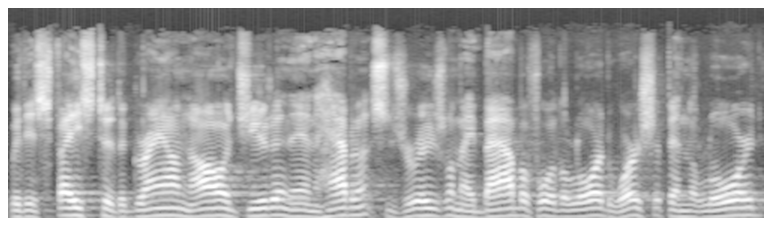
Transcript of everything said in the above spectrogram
with his face to the ground, and all Judah and the inhabitants of Jerusalem may bow before the Lord, worship in the Lord.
